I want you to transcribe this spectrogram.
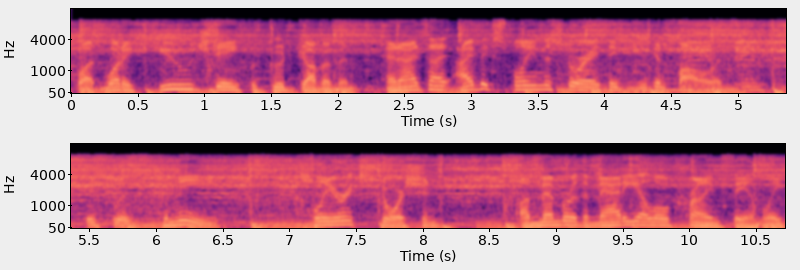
But what a huge day for good government. And as I, I've explained the story, I think you can follow it. This was, to me, clear extortion. A member of the Mattiello crime family.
